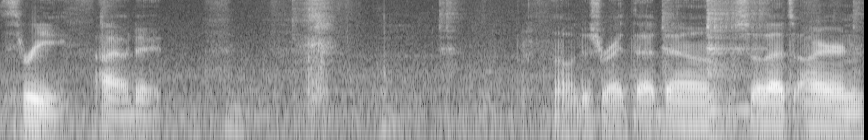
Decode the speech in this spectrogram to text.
3 iodate. I'll just write that down. So that's iron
